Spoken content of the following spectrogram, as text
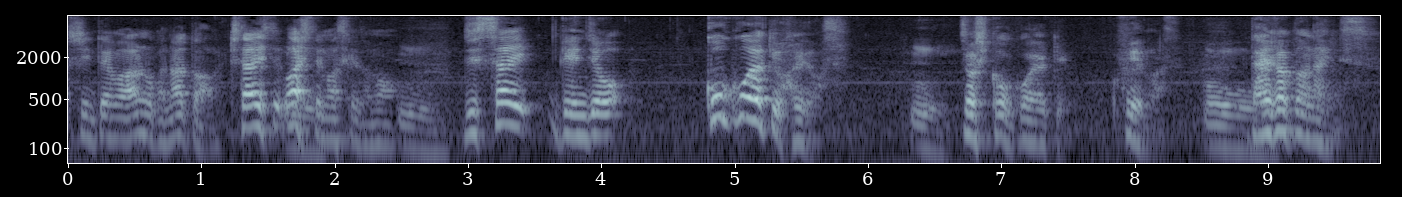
進展はあるのかなとは期待してはしてますけども、うん。実際現状高校野球増えてます。うん。女子高校野球増えます。大学はないんです。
